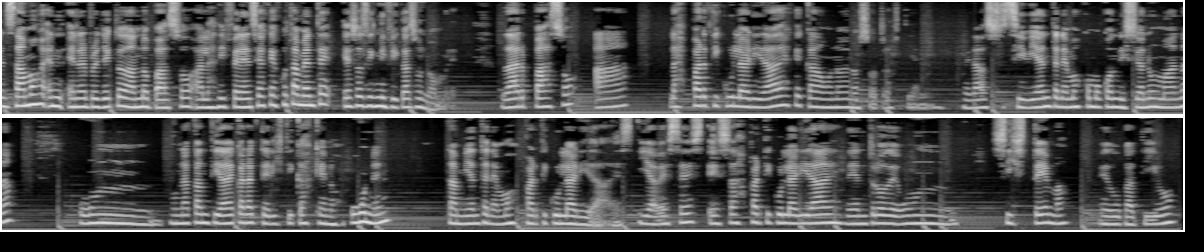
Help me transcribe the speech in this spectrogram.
pensamos en, el proyecto dando paso a las diferencias que justamente eso significa su nombre. Dar paso a las particularidades que cada uno de nosotros tiene. ¿verdad? Si bien tenemos como condición humana un, una cantidad de características que nos unen, también tenemos particularidades. Y a veces esas particularidades dentro de un sistema educativo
